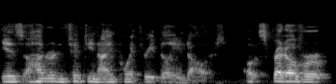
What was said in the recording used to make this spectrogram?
is $159.3 billion, oh, spread over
